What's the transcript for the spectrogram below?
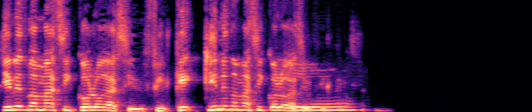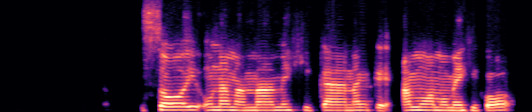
¿Quién es mamá psicóloga sin filtros? ¿Quién es mamá psicóloga sin filtros? Soy una mamá mexicana que amo, amo México,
